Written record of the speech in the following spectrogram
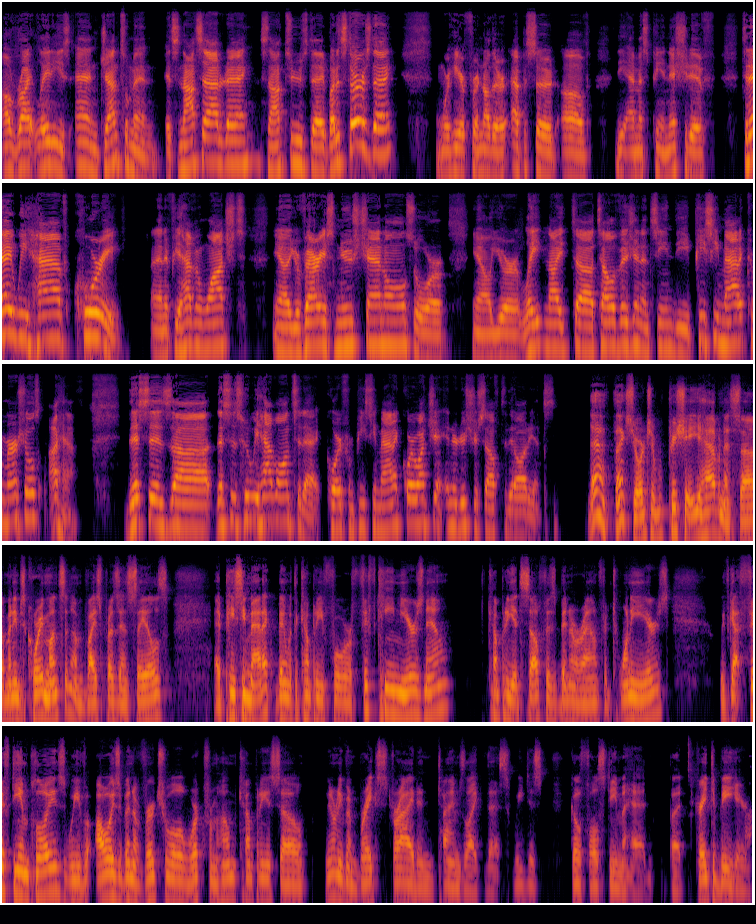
All right, ladies and gentlemen, it's not Saturday, it's not Tuesday, but it's Thursday. And we're here for another episode of the MSP Initiative. Today we have Corey. And if you haven't watched, you know, your various news channels or, you know, your late night uh, television and seen the PC Matic commercials, I have. This is uh, this is who we have on today, Corey from PC Matic. Corey, why don't you introduce yourself to the audience? Yeah, thanks, George. I appreciate you having us. Uh, my name is Corey Munson. I'm Vice President of Sales at PC Matic. Been with the company for 15 years now. Company itself has been around for 20 years. We've got 50 employees. We've always been a virtual work from home company, so we don't even break stride in times like this. We just go full steam ahead. But great to be here.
